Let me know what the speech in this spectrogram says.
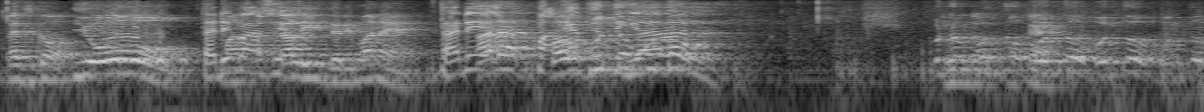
Let's go. Yo. Tadi masih- sekali dari mana ya? Tadi Ada, paket buntu, ketinggalan. Buntu Buntu, buntu buntu buntu buntu.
